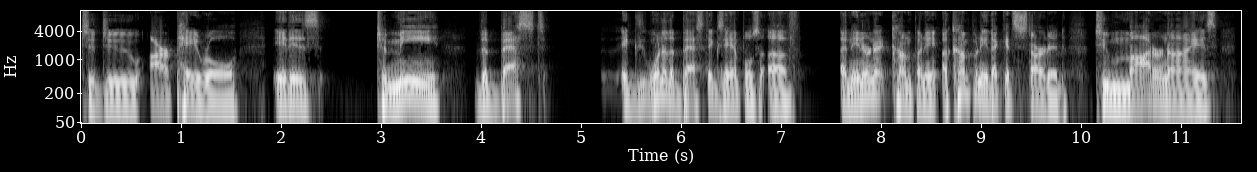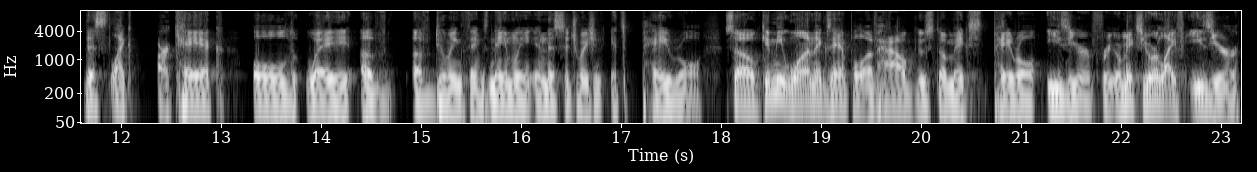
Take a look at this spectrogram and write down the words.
to do our payroll. It is to me the best one of the best examples of an internet company a company that gets started to modernize this like archaic old way of of doing things. Namely in this situation it's payroll. So give me one example of how gusto makes payroll easier for you or makes your life easier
